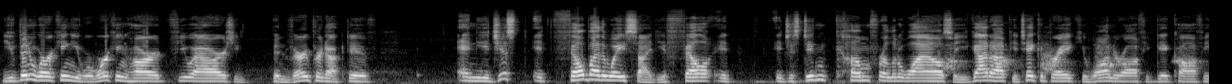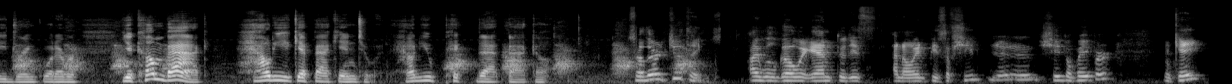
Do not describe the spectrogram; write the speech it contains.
You've been working, you were working hard, few hours, you've been very productive, and you just it fell by the wayside. You fell it it just didn't come for a little while, so you got up, you take a break, you wander off, you get coffee, drink, whatever. You come back, how do you get back into it? How do you pick that back up? So there are two things. I will go again to this annoying piece of sheet uh, sheet of paper, okay?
